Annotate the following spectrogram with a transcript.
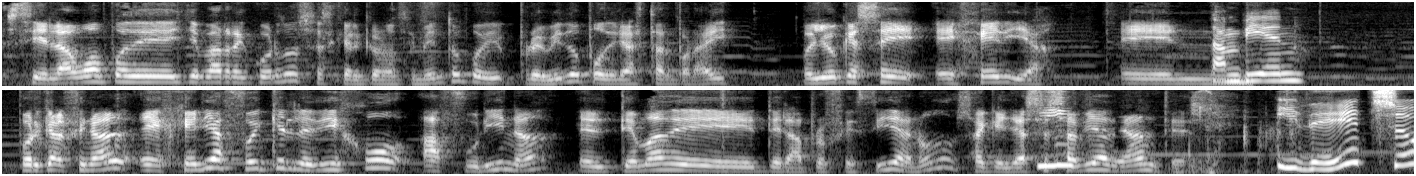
si el agua puede llevar recuerdos, es que el conocimiento prohibido podría estar por ahí. O yo que sé, Egeria. En... También. Porque al final, Egeria fue quien le dijo a Furina el tema de, de la profecía, ¿no? O sea, que ya se sabía de antes. Y de hecho,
